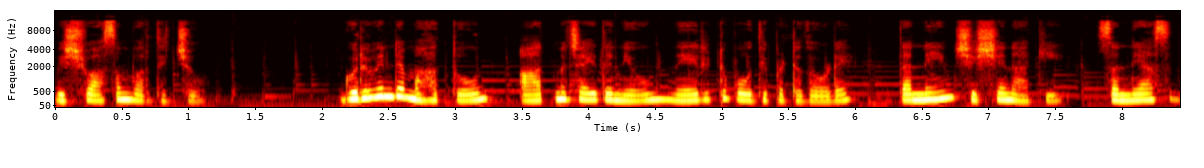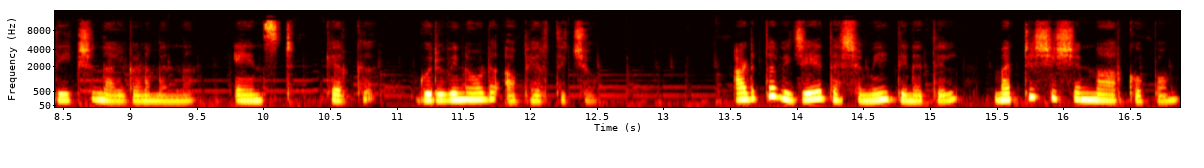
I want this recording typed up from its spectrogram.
വിശ്വാസം വർദ്ധിച്ചു. ഗുരുവിന്റെ മഹത്വവും ആത്മചൈതന്യവും നേരിട്ടു ബോധ്യപ്പെട്ടതോടെ തന്നെയും ശിഷ്യനാക്കി സന്യാസ ദീക്ഷ നൽകണമെന്ന് ഏൻസ്റ്റ് കിർക്ക് ഗുരുവിനോട് അഭ്യർത്ഥിച്ചു. അടുത്ത വിജയദശമി ദിനത്തിൽ മറ്റു ശിഷ്യന്മാർക്കൊപ്പം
